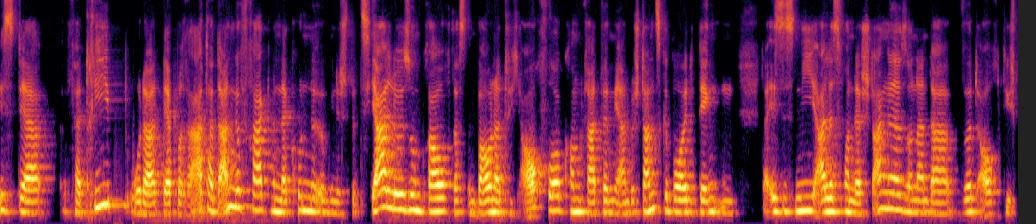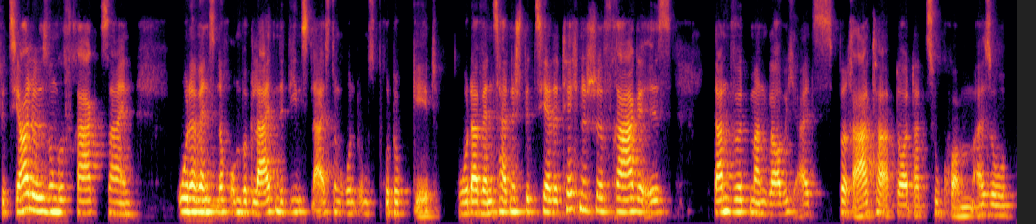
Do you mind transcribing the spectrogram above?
ist der Vertrieb oder der Berater dann gefragt, wenn der Kunde irgendwie eine Speziallösung braucht, was im Bau natürlich auch vorkommt, gerade wenn wir an Bestandsgebäude denken, da ist es nie alles von der Stange, sondern da wird auch die Speziallösung gefragt sein oder wenn es noch um begleitende Dienstleistungen rund ums Produkt geht. Oder wenn es halt eine spezielle technische Frage ist, dann wird man, glaube ich, als Berater dort dazukommen. Also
